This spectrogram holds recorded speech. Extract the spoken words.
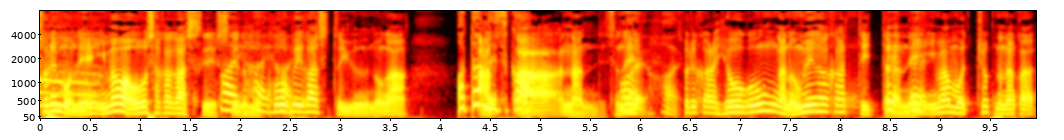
それもね今は大阪ガスですけども、はいはいはい、神戸ガスというのがあったんですか？なんですね、はいはい、それから兵庫運河の梅ヶかって言ったらね今もちょっとなんか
